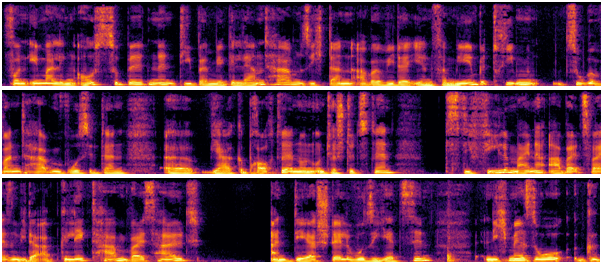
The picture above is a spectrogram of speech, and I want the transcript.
von ehemaligen Auszubildenden, die bei mir gelernt haben, sich dann aber wieder ihren Familienbetrieben zugewandt haben, wo sie dann äh, ja gebraucht werden und unterstützt werden, dass die viele meiner Arbeitsweisen wieder abgelegt haben, weil es halt an der Stelle, wo sie jetzt sind, nicht mehr so ge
